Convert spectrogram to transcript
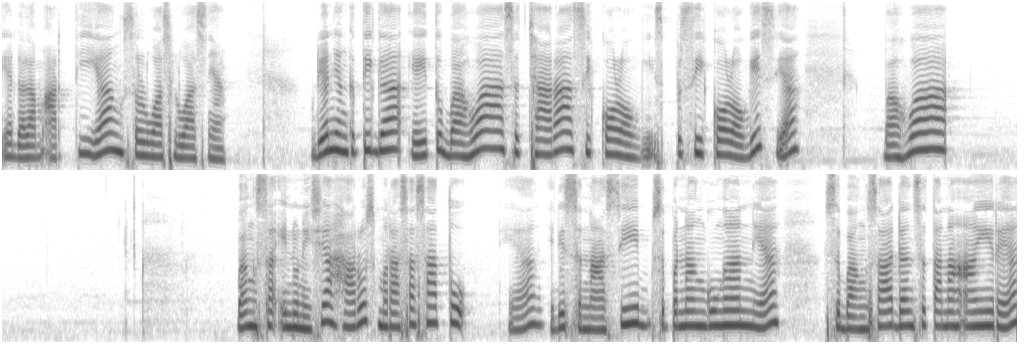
ya dalam arti yang seluas-luasnya. Kemudian yang ketiga yaitu bahwa secara psikologis, psikologis ya, bahwa bangsa Indonesia harus merasa satu ya. Jadi senasib, sepenanggungan ya, sebangsa dan setanah air ya,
